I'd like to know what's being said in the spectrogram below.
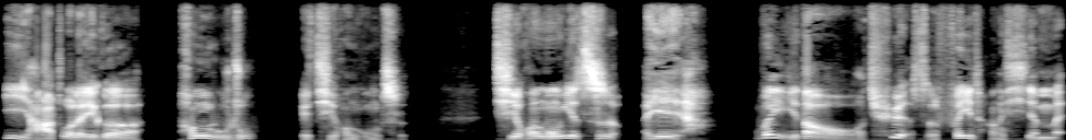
易牙做了一个烹乳猪给齐桓公吃。齐桓公一吃，哎呀，味道确实非常鲜美，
